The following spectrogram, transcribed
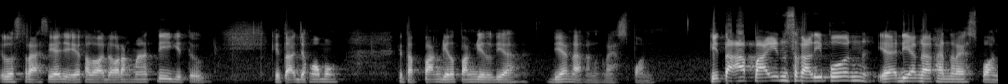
ilustrasi aja ya kalau ada orang mati gitu. Kita ajak ngomong, kita panggil-panggil dia dia nggak akan respon. Kita apain sekalipun, ya dia nggak akan respon.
